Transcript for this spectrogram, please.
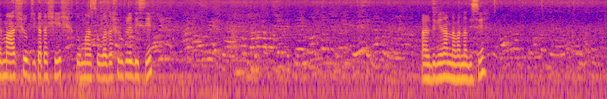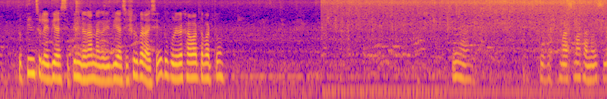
আমাদের মাছ সবজি কাটা শেষ তো মাছও ভাজা শুরু করে দিছে। আর ওদিকে রান্না বান্না দিছে। তো তিন চুলে দিয়ে আসছি তিনটা রান্না করে দিয়ে আসি শুরু করা হয়েছে। দুপুরের খাবার দাবার তো। মাছ মাখানো হয়েছে।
